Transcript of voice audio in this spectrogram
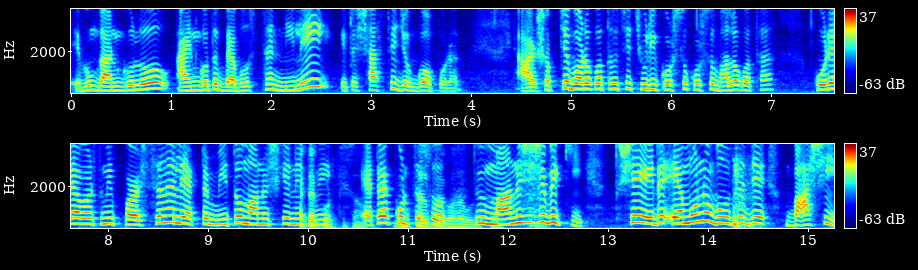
এবং গানগুলো আইনগত ব্যবস্থা নিলেই এটা শাস্তিযোগ্য অপরাধ। আর সবচেয়ে বড় কথা হচ্ছে চুরি করছ করছ ভালো কথা। করে আবার তুমি পার্সোনালি একটা মৃত মানুষকে নিয়ে তুমি। অ্যাটাক করতেছো। তুমি মানুষ হিসেবে কি? সে এটা এমনও বলছে যে বাসি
